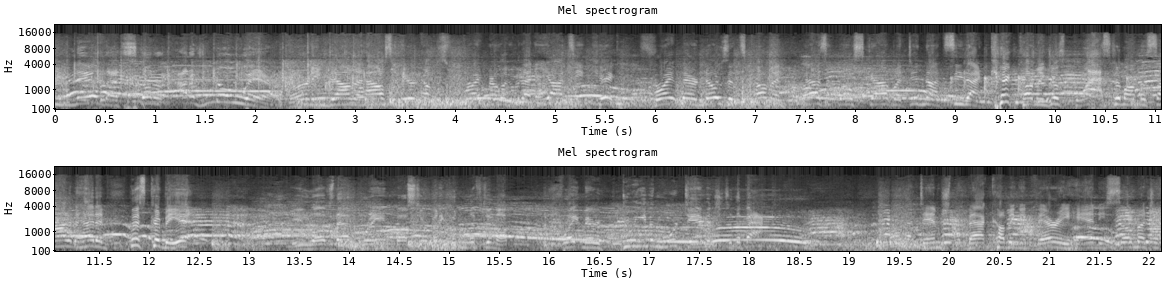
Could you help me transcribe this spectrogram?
who nailed that stunner out of nowhere. Burning down the house, and here comes Frightmare looking for that Yahtzee kick. Frightmare knows it's coming, has it well scouted, but did not see that kick coming. Just blast him on the side of the head, and this could be it. He loves that brain buster, but he couldn't lift him up. Frightmare doing even more damage to the back. That damage to the back coming in very handy. So much of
